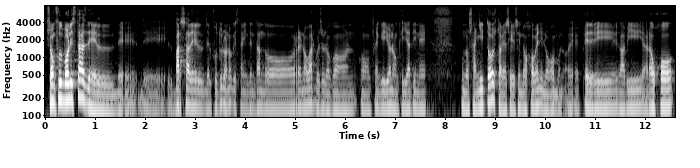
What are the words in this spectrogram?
son futbolistas del, de- del Barça del, del futuro, ¿no? Que están intentando renovar, pues eso, con, con Frenkie John, aunque ya tiene unos añitos, todavía sigue siendo joven, y luego, bueno, eh, Pedri, Gaby, Araujo,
